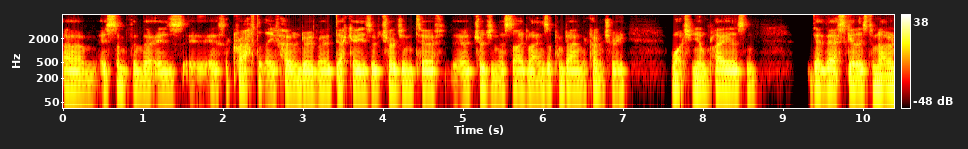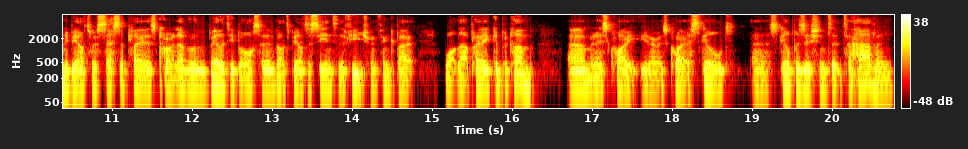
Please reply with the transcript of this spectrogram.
um, is something that is is a craft that they've honed over decades of trudging turf, uh, trudging the sidelines up and down the country, watching young players and. Their, their skill is to not only be able to assess a player's current level of ability, but also they've got to be able to see into the future and think about what that player could become. Um, and it's quite you know it's quite a skilled uh, skill position to, to have and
